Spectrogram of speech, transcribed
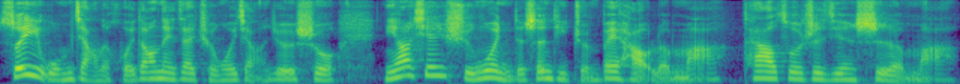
所以我们讲的回到内在权威讲的就是说，你要先询问你的身体准备好了吗？他要做这件事了吗？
